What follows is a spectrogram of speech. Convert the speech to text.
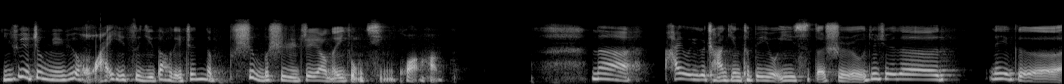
你越证明越怀疑自己到底真的是不是这样的一种情况哈。那还有一个场景特别有意思的是，我就觉得那个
